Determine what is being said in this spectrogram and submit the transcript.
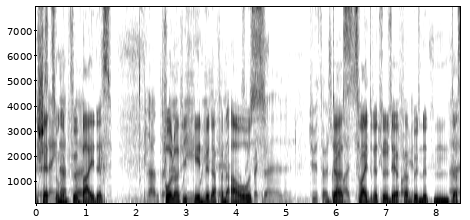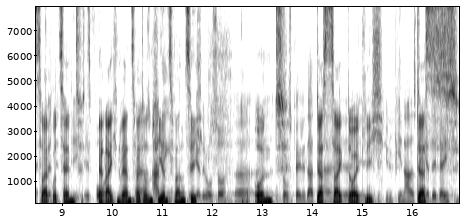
Schätzungen für beides. Vorläufig gehen wir davon aus, dass zwei Drittel der Verbündeten das 2% erreichen werden 2024. Und das zeigt deutlich, dass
